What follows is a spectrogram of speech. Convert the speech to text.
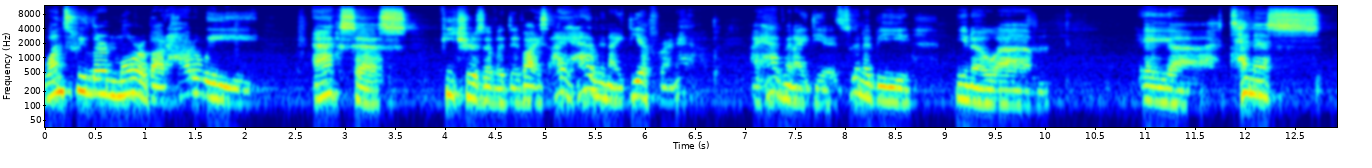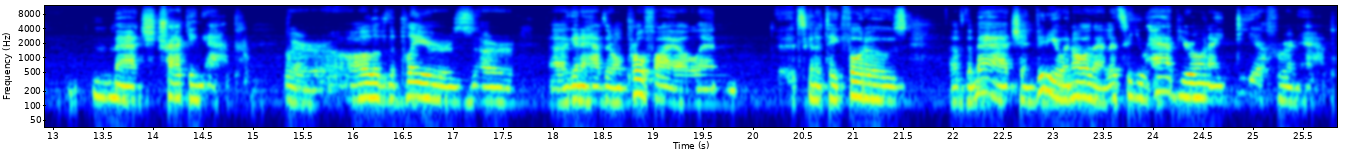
once we learn more about how do we access features of a device, I have an idea for an app. I have an idea. It's going to be, you know, um, a uh, tennis match tracking app where all of the players are uh, going to have their own profile and it's going to take photos of the match and video and all of that. Let's say you have your own idea for an app.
